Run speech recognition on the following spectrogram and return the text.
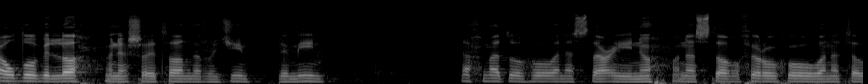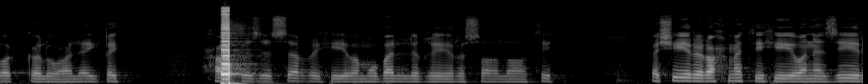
أعوذ بالله من الشيطان الرجيم. لمين نحمده ونستعينه ونستغفره ونتوكل عليه. حافظ سره ومبلغ رسالاته. بشير رحمته ونزير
